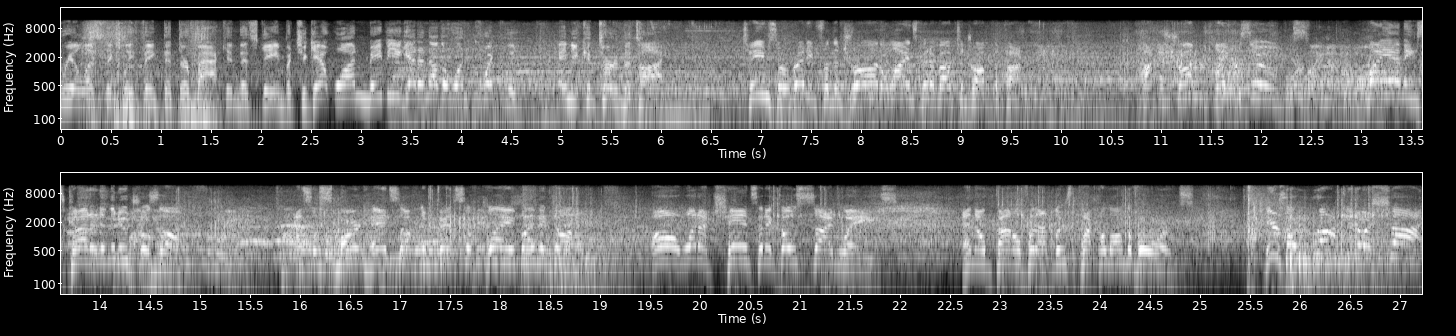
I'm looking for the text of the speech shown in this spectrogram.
realistically think that they're back in this game. But you get one, maybe you get another one quickly, and you can turn the tide. Teams are ready for the draw. The linesman about to drop the puck. Puck is dropped. Play resumes. Got it in the neutral zone. That's some smart heads-up defensive play by McDonald. Oh, what a chance, and it goes sideways. And they'll battle for that loose puck along the boards. Here's a rocket of a shot.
